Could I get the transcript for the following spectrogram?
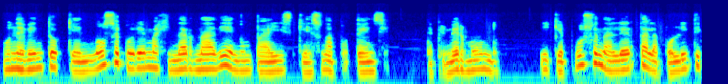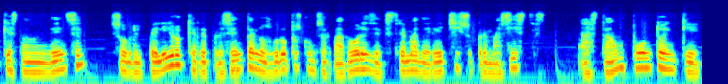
un evento que no se podría imaginar nadie en un país que es una potencia, de primer mundo, y que puso en alerta a la política estadounidense sobre el peligro que representan los grupos conservadores de extrema derecha y supremacistas, hasta un punto en que,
